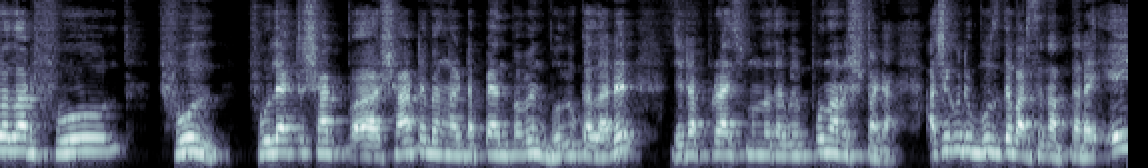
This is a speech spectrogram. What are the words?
কলার ফুল ফুল ফুল একটা শার্ট শার্ট এবং একটা প্যান্ট পাবেন ব্লু কালারের যেটা প্রাইস মূল্য থাকবে পনেরোশো টাকা। আশা করি বুঝতে পারছেন আপনারা। এই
